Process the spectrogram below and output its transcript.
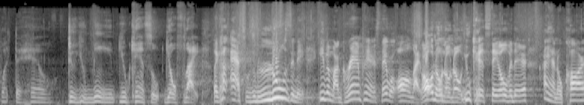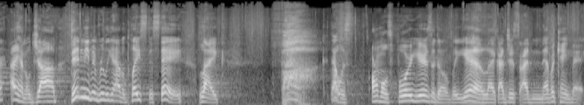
What the hell do you mean you canceled your flight? Like her ass was losing it. Even my grandparents, they were all like, Oh, no, no, no, you can't stay over there. I had no car, I had no job, didn't even really have a place to stay. Like, fuck, that was almost four years ago. But yeah, like I just, I never came back.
